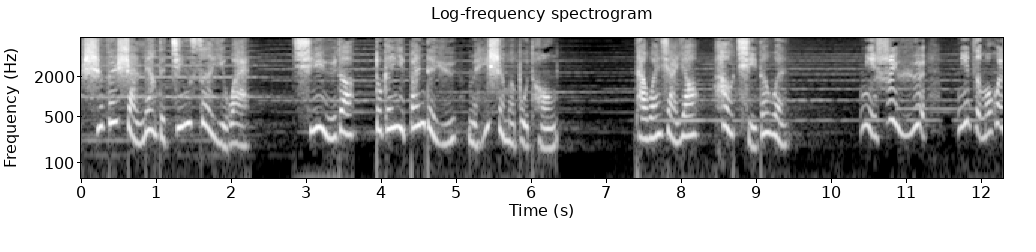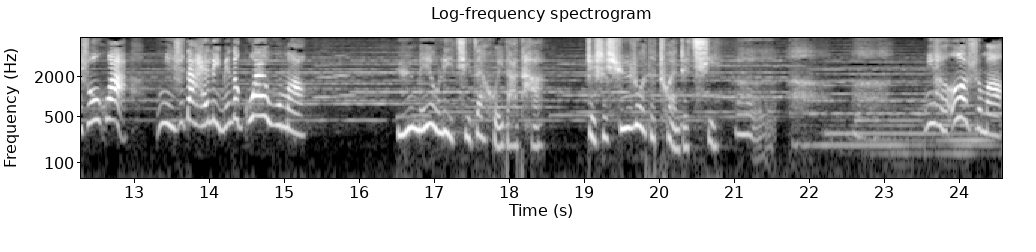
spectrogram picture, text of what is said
十分闪亮的金色以外，其余的都跟一般的鱼没什么不同。他弯下腰，好奇的问：“你是鱼，你怎么会说话？你是大海里面的怪物吗？”鱼没有力气再回答他。只是虚弱的喘着气。呃，你很饿是吗？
